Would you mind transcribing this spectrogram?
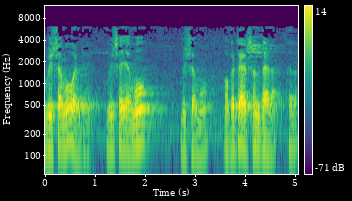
విషము వంటివి. విషయము విషము ఒకటే అక్షరం తేడా కదా?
